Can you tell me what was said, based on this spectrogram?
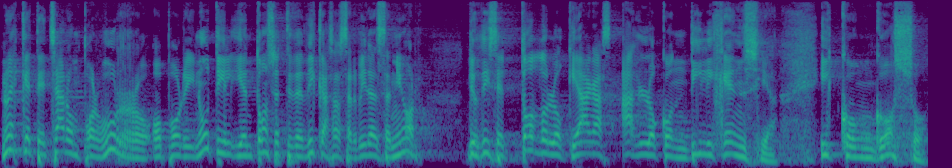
No es que te echaron por burro o por inútil y entonces te dedicas a servir al Señor. Dios dice, todo lo que hagas, hazlo con diligencia y con gozo.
